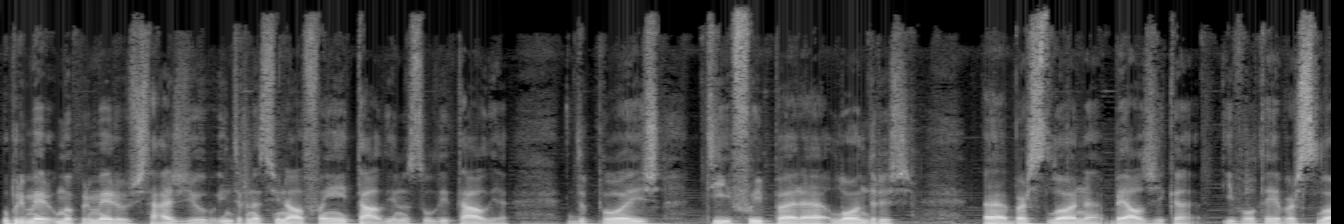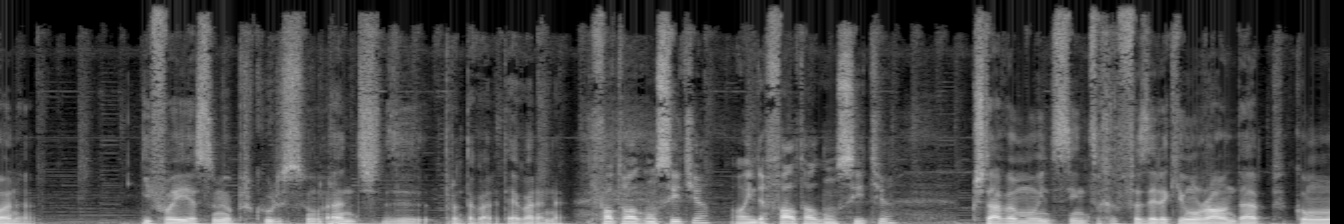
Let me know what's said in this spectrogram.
o, primeiro, o meu primeiro estágio internacional foi em Itália, no sul de Itália. Depois fui para Londres, uh, Barcelona, Bélgica e voltei a Barcelona. E foi esse o meu percurso antes de. Pronto, agora, até agora não. Faltou algum sítio? Ou ainda falta algum sítio? Gostava muito, sim, de fazer aqui um roundup com,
